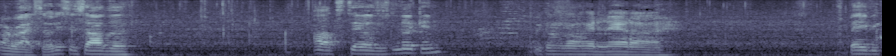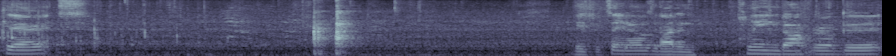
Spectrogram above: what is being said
All right, so this is how the oxtails is looking. We're gonna go ahead and add our baby carrots. These potatoes that I done cleaned off real good.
